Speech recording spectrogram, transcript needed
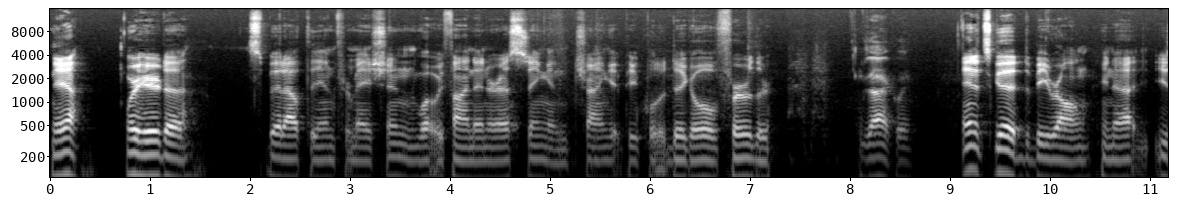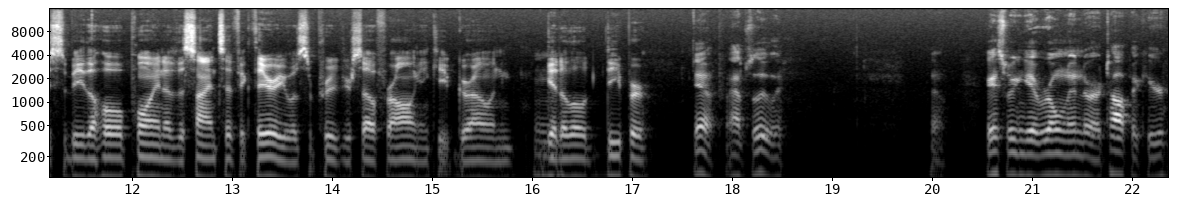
Yeah, we're here to spit out the information, what we find interesting, and try and get people to dig a little further. Exactly. And it's good to be wrong. You know, it used to be the whole point of the scientific theory was to prove yourself wrong and keep growing, and get a little deeper. Yeah, absolutely. So, I guess we can get rolling into our topic here.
